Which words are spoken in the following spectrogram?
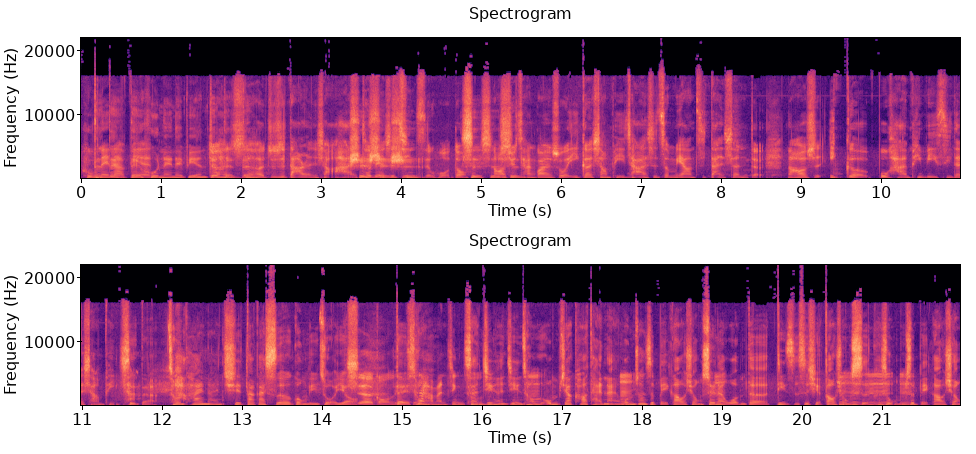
湖内那边。湖内那边对就很适合就是大人小孩，是特别是亲子活动，是是然后去参观说一个橡皮擦是怎么样子诞生的，然后是一个不含 PVC 的橡皮擦，是的，从台南去大概十二公里左右，十二公里，对，其实从还蛮近的，很近很近。从嗯。我们比较靠台南，嗯。我们算是北高雄，虽然我们的地址是写高雄市可是我们是北高雄。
